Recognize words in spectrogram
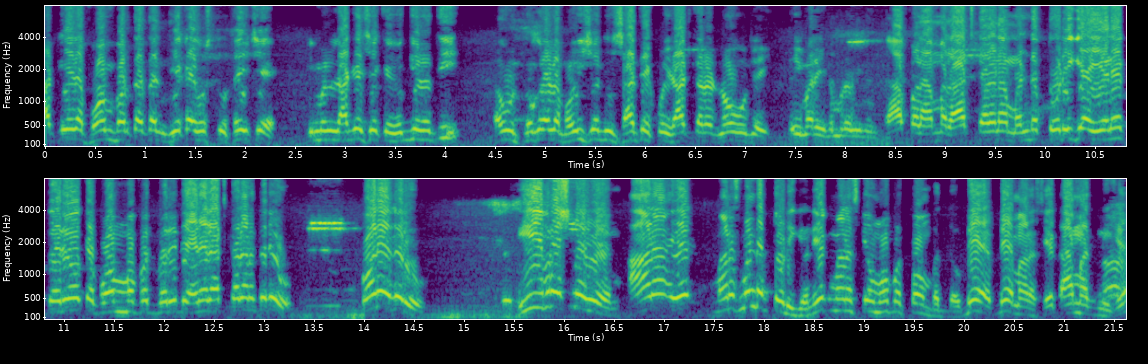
આરટીઆઈના ફોર્મ ભરતા હતા જે કાંઈ વસ્તુ થઈ છે એ મને લાગે છે કે યોગ્ય નથી. આવું છોકરાના ભવિષ્યની સાથે કોઈ રાજકારણ ન હોવું જોઈએ, એ મારી નમ્ર વિનંતી. આ પણ આમાં રાજકારણ મંડપ તોડી ગયા એને કર્યો કે ફોર્મ મફત ભરી દે એને રાજકારણ કર્યું? કોણે કર્યું? ઈ પ્રશ્ન છે. આના એક માણસ મંડપ તોડી ગયો ને, એક માણસ કેવું મફત ફોર્મ ભરી દઉં બે બે માણસ, એક આમ આદમી છે.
